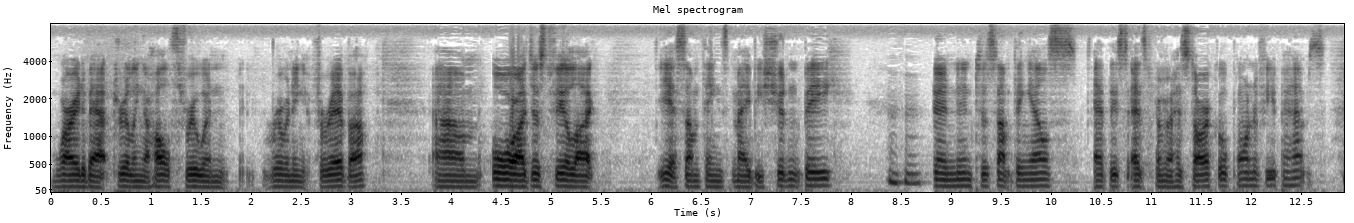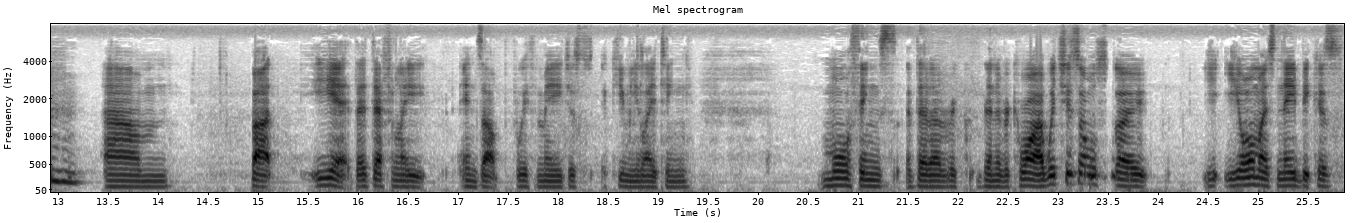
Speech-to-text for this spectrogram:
worried about drilling a hole through and ruining it forever, um, or I just feel like yeah, some things maybe shouldn't be turned into something else at this as from a historical point of view, perhaps. Um, but yeah, that definitely ends up with me just accumulating more things that are req- than are required, which is also you, you almost need because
